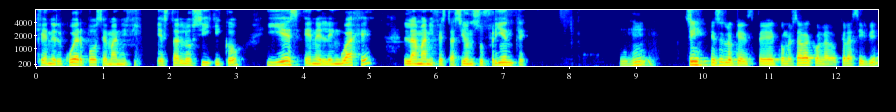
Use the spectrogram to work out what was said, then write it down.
que en el cuerpo se manifiesta lo psíquico y es en el lenguaje la manifestación sufriente. Sí, eso es lo que este, conversaba con la doctora Silvia.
